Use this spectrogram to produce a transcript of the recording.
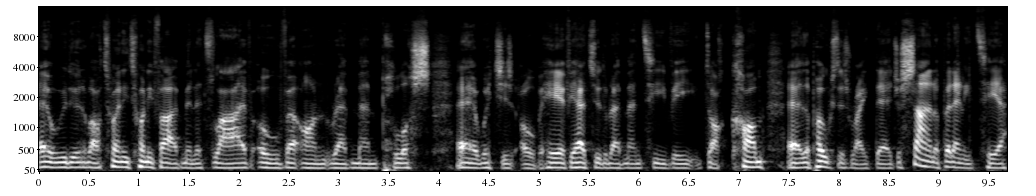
uh, we'll be doing about 20, 25 minutes live over on Redmen Plus, uh, which is over here. If you head to the redmentv.com, uh, the post is right there. Just sign up at any tier,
